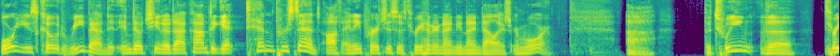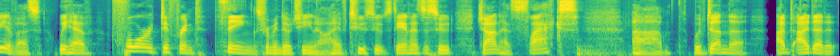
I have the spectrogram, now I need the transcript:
Or use code REBOUND at Indochino.com to get 10% off any purchase of $399 or more. Uh, between the three of us, we have four different things from Indochino. I have two suits. Dan has a suit. John has slacks. Um, we've done the. I've, I did it.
